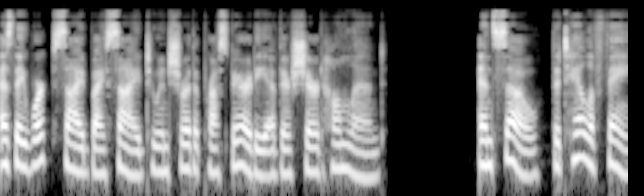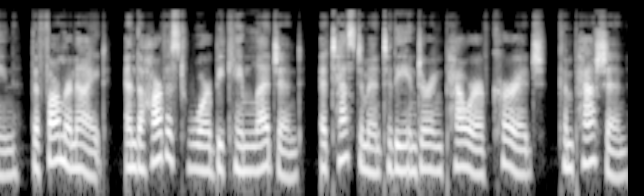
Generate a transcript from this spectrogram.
as they worked side by side to ensure the prosperity of their shared homeland. And so, the tale of Thane, the farmer knight, and the harvest war became legend, a testament to the enduring power of courage, compassion,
